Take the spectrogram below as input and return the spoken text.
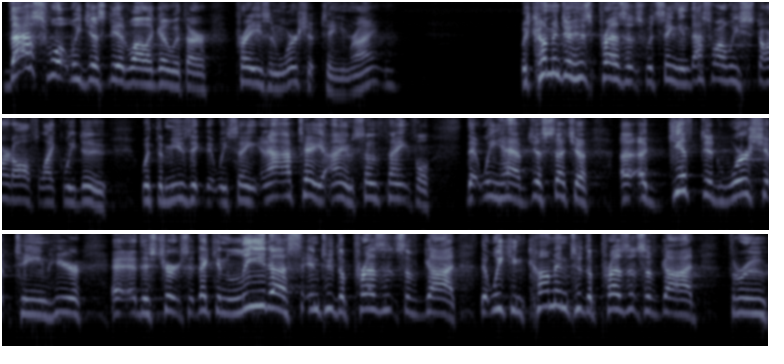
That's what we just did while ago with our praise and worship team, right? We come into his presence with singing. That's why we start off like we do with the music that we sing. And I, I tell you, I am so thankful that we have just such a, a, a, gifted worship team here at this church that they can lead us into the presence of God, that we can come into the presence of God through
